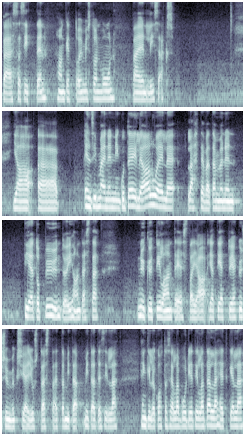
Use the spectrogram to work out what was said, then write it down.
päässä sitten hanketoimiston muun väen lisäksi. Ja ää, ensimmäinen niin kuin teille alueille lähtevä tämmöinen tietopyyntö ihan tästä nykytilanteesta ja, ja tiettyjä kysymyksiä just tästä, että mitä, mitä te sillä henkilökohtaisella budjetilla tällä hetkellä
